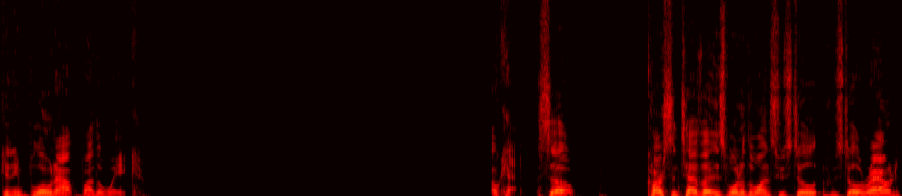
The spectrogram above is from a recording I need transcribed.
getting blown out by the wake. Okay, so Carson Teva is one of the ones who's still who's still around.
